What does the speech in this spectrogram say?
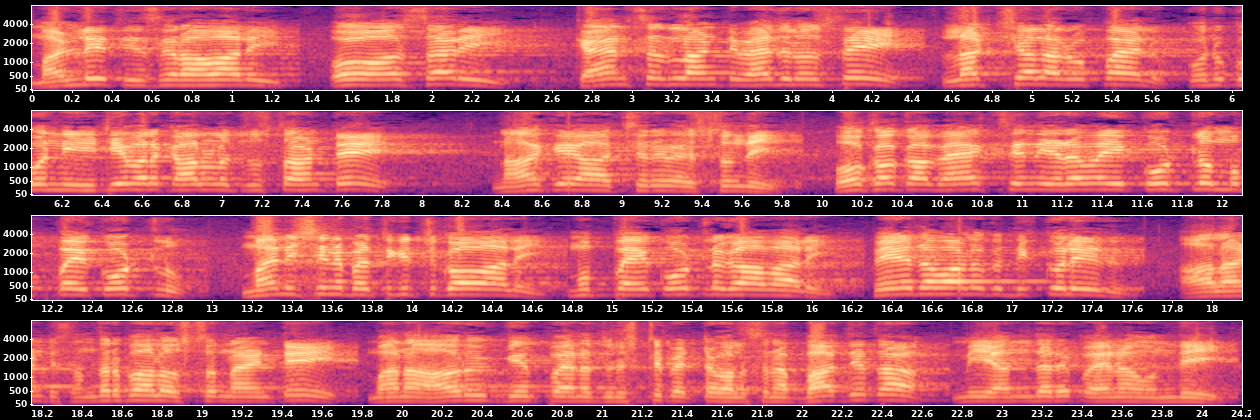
మళ్ళీ తీసుకురావాలి. ఓసారి క్యాన్సర్ లాంటి వ్యాధులు వస్తే లక్షల రూపాయలు కొన్ని కొన్ని ఇటీవల కాలంలో చూస్తా ఉంటే నాకే ఆశ్చర్యం వేస్తుంది. ఒక్కొక్క వ్యాక్సిన్ ఇరవై కోట్లు ముప్పై కోట్లు. మనిషిని బ్రతికించుకోవాలి. ముప్పై కోట్లు కావాలి. పేదవాళ్ళకు దిక్కు లేదు. అలాంటి సందర్భాలు వస్తున్నాయంటే మన ఆరోగ్యం పైన దృష్టి పెట్టవలసిన బాధ్యత మీ అందరి పైన ఉంది.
